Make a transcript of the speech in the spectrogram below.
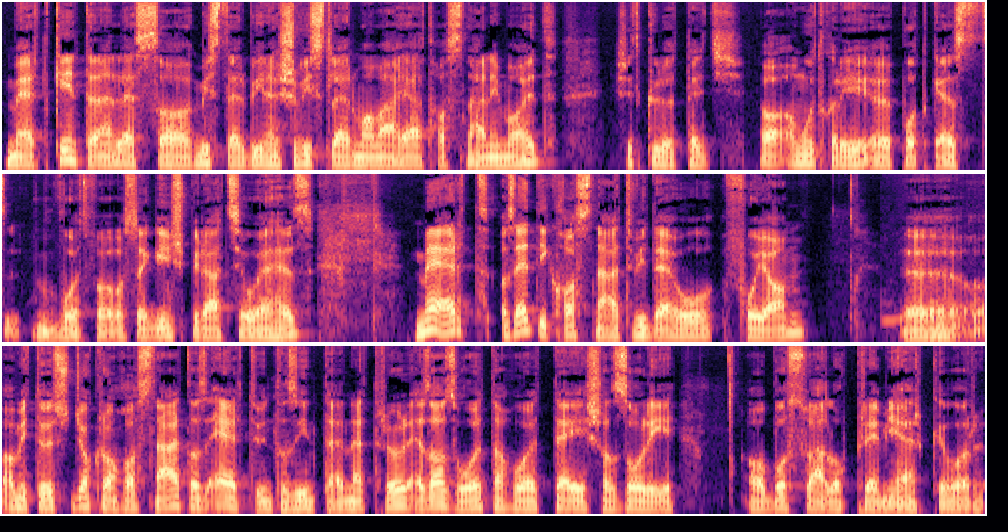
mert kénytelen lesz a Mr. Bean-es Whistler mamáját használni majd, és itt küldött egy, a, a múltkori podcast volt valószínűleg inspiráció ehhez, mert az eddig használt videó folyam, amit ő gyakran használt, az eltűnt az internetről. Ez az volt, ahol te és a Zoli a Bosszúállók premierkor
